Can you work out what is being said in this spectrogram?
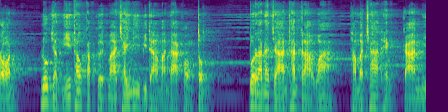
ร้อนลูกอย่างนี้เท่ากับเกิดมาใช้หนี้บิดามารดาของตน บราณอาจารย์ท่านกล่าวว่า ธรรมชาติแห่งการมี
